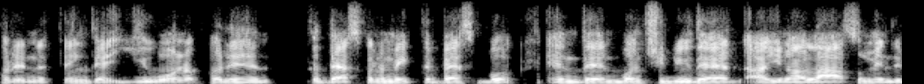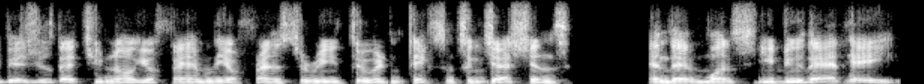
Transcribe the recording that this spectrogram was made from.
put in the thing that you want to put in, because that's going to make the best book. And then once you do that, uh, you know, allow some individuals that you know, your family or friends, to read through it and take some suggestions. And then once you do that, hey,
